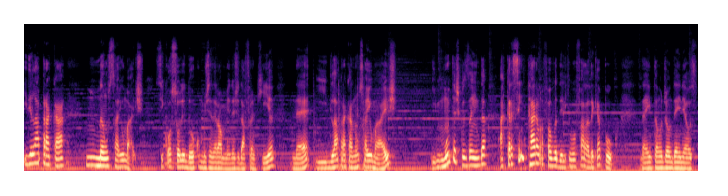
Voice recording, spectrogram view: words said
e de lá para cá não saiu mais. Se consolidou como general manager da franquia, né? E de lá para cá não saiu mais. E muitas coisas ainda acrescentaram a favor dele que eu vou falar daqui a pouco. Né? Então o John Daniels,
